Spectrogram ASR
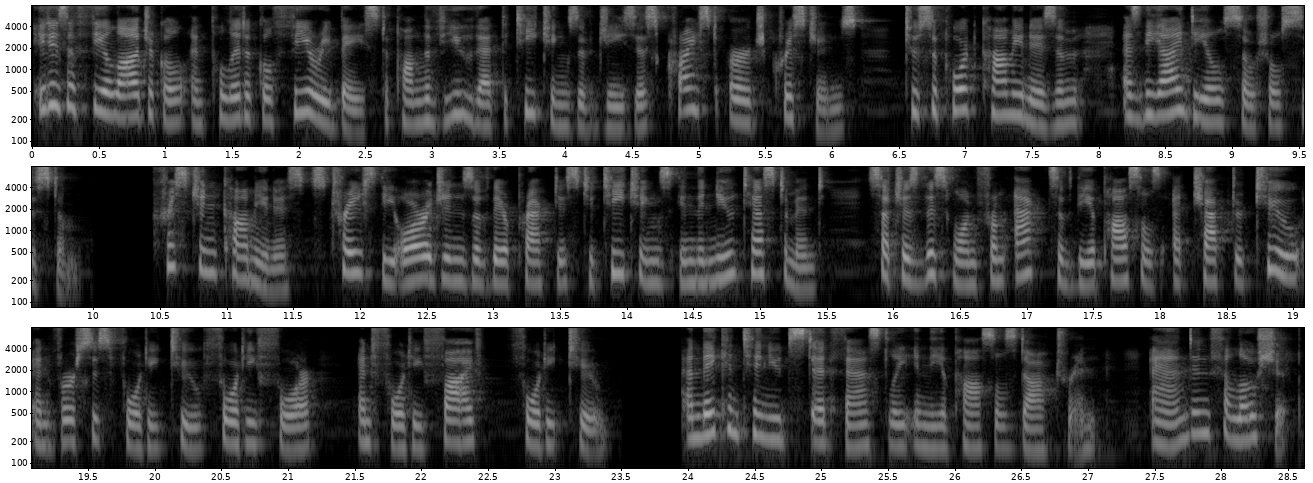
It is a theological and political theory based upon the view that the teachings of Jesus Christ urge Christians to support communism as the ideal social system. Christian communists trace the origins of their practice to teachings in the New Testament, such as this one from Acts of the Apostles at chapter 2 and verses 42, 44, and 45, 42. And they continued steadfastly in the apostles' doctrine, and in fellowship,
